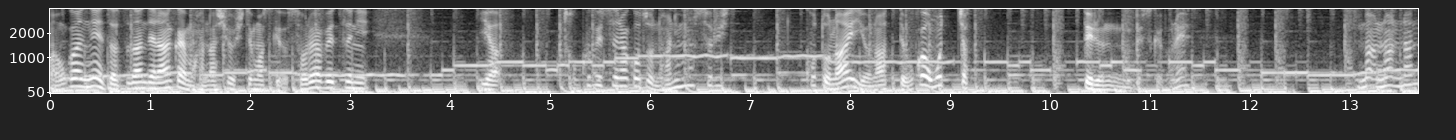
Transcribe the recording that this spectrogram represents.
あ、僕はね雑談で何回も話をしてますけどそれは別にいや特別なこと何もすることないよなって僕は思っちゃってるんですけどねな、な、何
